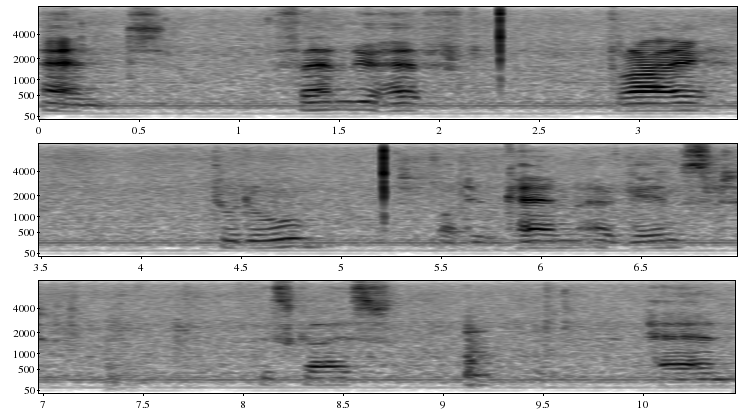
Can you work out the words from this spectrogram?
And then you have to try to do what you can against these guys and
